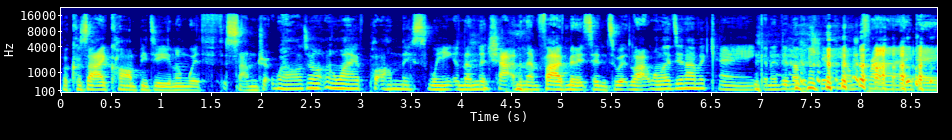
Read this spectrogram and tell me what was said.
because I can't be dealing with Sandra. Well, I don't know why I've put on this week, and then the chat, and then five minutes into it, like, well, I did have a cake, and I did have a chippy on Friday,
